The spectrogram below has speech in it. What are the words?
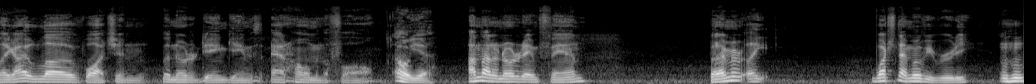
Like I love watching the Notre Dame games at home in the fall. Oh yeah, I'm not a Notre Dame fan, but I remember like watching that movie Rudy, mm-hmm.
